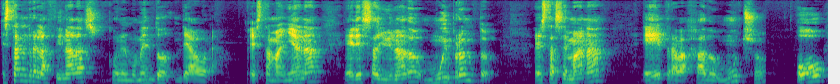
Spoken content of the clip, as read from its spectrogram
están relacionadas con el momento de ahora. Esta mañana he desayunado muy pronto. Esta semana he trabajado mucho o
